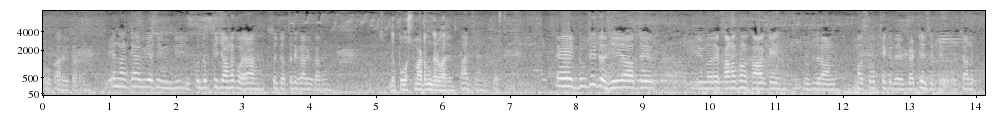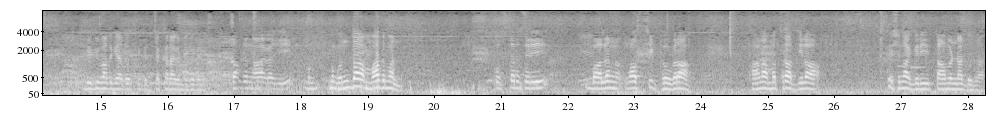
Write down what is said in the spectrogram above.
ਉਹ ਕਾਰਵਾਈ ਕਰ ਰਹੇ ਇਹਨਾਂ ਕਿਹਾ ਵੀ ਅਸੀਂ ਵੀ ਕੁਦਰਤੀ ਅਚਾਨਕ ਹੋਇਆ 174 ਦੀ ਕਾਰਵਾਈ ਕਰ ਰਹੇ ਹਾਂ ਦੇ ਪੋਸਟਮਾਰਟਮ ਕਰਵਾ ਰਹੇ ਹੋ? ਹਾਂਜੀ ਹਾਂਜੀ ਪੋਸਟ ਇਹ ਡਿਊਟੀ ਤੇ ਸੀ ਆਪਦੇ ਵੀ ਮੇਰੇ ਖਾਣਾ ਖਾਣਾ ਖਾ ਕੇ ਡਿਊਟੀ ਦੌਰਾਨ। ਬਸ ਉੱਥੇ ਕਿਤੇ ਬੈਠੇ ਸੀ ਤੇ ਅਚਾਨਕ ਬੀਪੀ ਵੱਧ ਗਿਆ ਤੇ ਉੱਥੇ ਕਿਤੇ ਚੱਕਰ ਆ ਡਿੱਗ ਪਿਆ। ਸਭ ਦਾ ਨਾਮ ਹੈਗਾ ਜੀ ਮ- ਮੁਕੁੰਦਾ ਮਾਧਵਨ ਪੁੱਤਰ ਸ੍ਰੀ ਬਾਲਨ ਵਾਸੀ ਠੋਗਰਾ ਥਾਣਾ ਮਥੁਰਾ ਜ਼ਿਲ੍ਹਾ ਕ੍ਰਿਸ਼ਨਾਗਿਰੀ ਤਾਮਿਲਨਾਡੂ ਦਾ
